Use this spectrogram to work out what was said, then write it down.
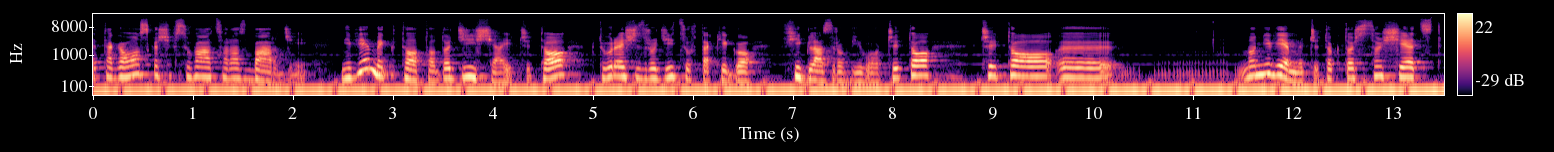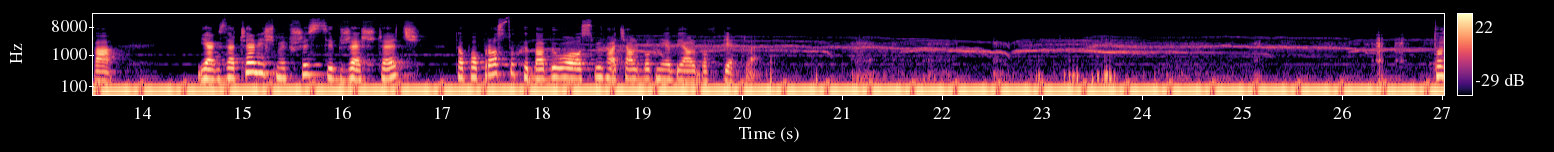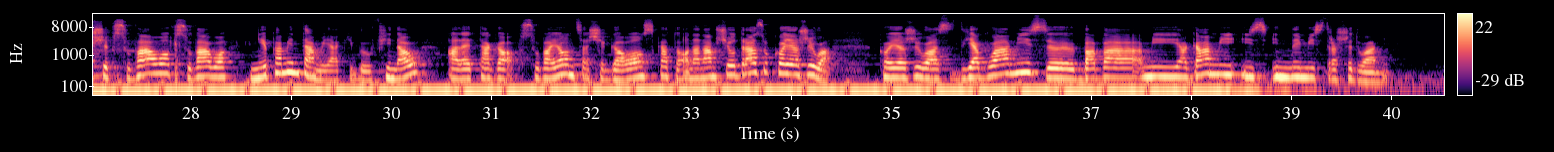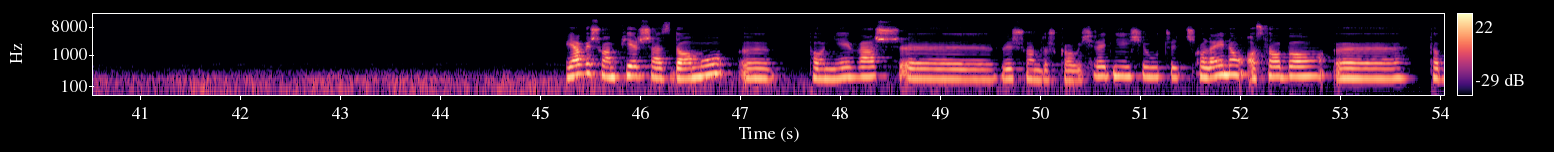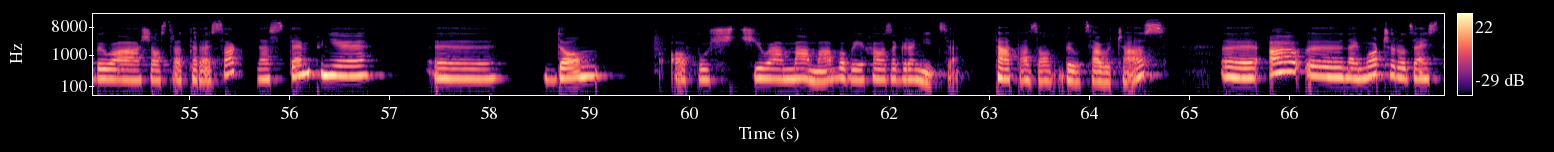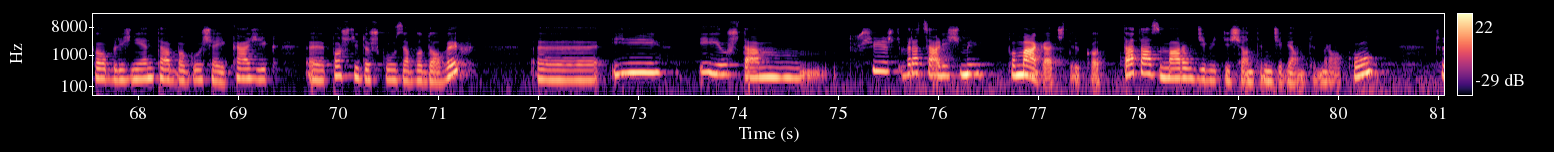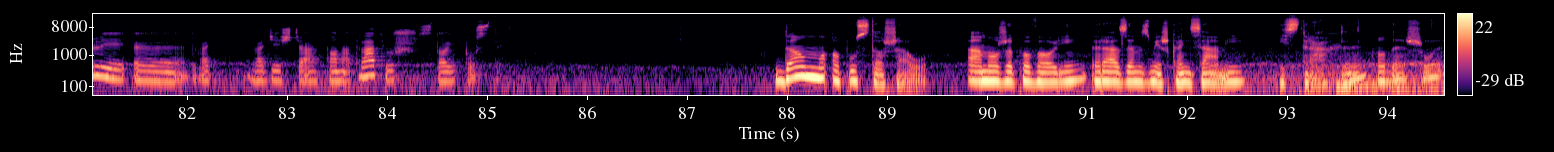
ta gałązka się wsuwała coraz bardziej. Nie wiemy, kto to do dzisiaj, czy to któreś z rodziców takiego figla zrobiło, czy to, czy to e, no nie wiemy, czy to ktoś z sąsiedztwa. Jak zaczęliśmy wszyscy wrzeszczeć, to po prostu chyba było słychać albo w niebie, albo w piekle. To się wsuwało, wsuwało. Nie pamiętamy, jaki był finał, ale ta wsuwająca się gałązka, to ona nam się od razu kojarzyła. Kojarzyła z diabłami, z babami jagami i z innymi straszydłami. Ja wyszłam pierwsza z domu, y, ponieważ y, wyszłam do szkoły średniej się uczyć. Kolejną osobą y, to była siostra Teresa. Następnie dom opuściła mama, bo wyjechała za granicę. Tata był cały czas, a najmłodsze rodzeństwo, bliźnięta Bogusia i Kazik, poszli do szkół zawodowych. I, i już tam przyjeżdż- wracaliśmy pomagać tylko. Tata zmarł w 99 roku, czyli y, dwa- 20 ponad lat już stoi pusty. Dom opustoszał, a może powoli, razem z mieszkańcami i strachy odeszły?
